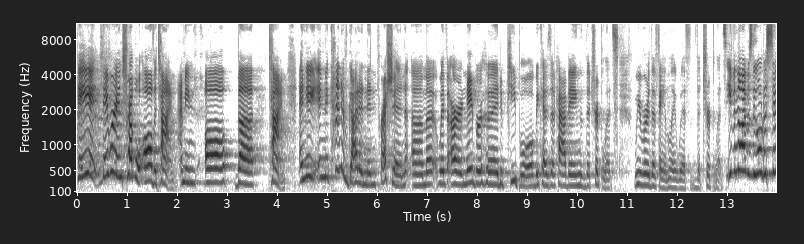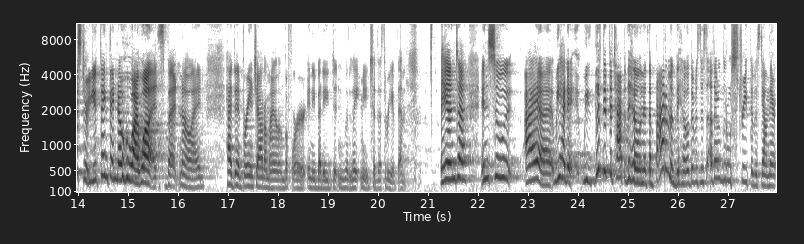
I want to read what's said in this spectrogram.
they, they were in trouble all the time. I mean, all the time. And it, and it kind of got an impression um, with our neighborhood people because of having the triplets. We were the family with the triplets. Even though I was the oldest sister, you'd think they'd know who I was, but no, I had to branch out on my own before anybody didn't relate me to the three of them. And, uh, and so I, uh, we, had we lived at the top of the hill, and at the bottom of the hill, there was this other little street that was down there.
